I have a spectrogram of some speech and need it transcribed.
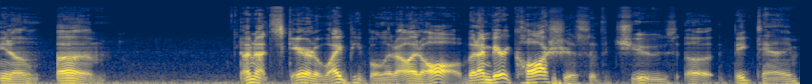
You know, um, I'm not scared of white people at, at all, but I'm very cautious of Jews, uh, big time.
